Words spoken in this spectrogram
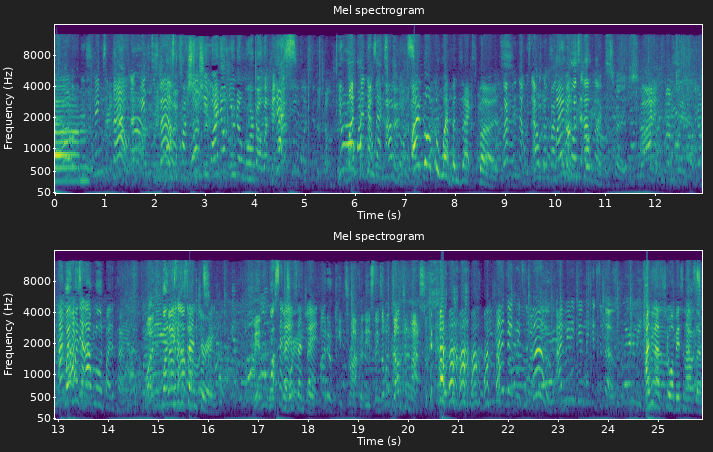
Um, Things about. I think it's about. Well, she, why don't you know more about weapons? Yes. You're Weapon that weapons was expert. outlawed. I'm not the weapons expert. Weapon that was outlawed by When the was it outlawed? I- When was it outlawed by the Pope? What? When Give was it us a outlawed? century. When? What century? What century? I don't keep track of these things. I'm a dungeon master. I think it's the bow. I really do think it's the bow. I think that's too obvious an answer.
